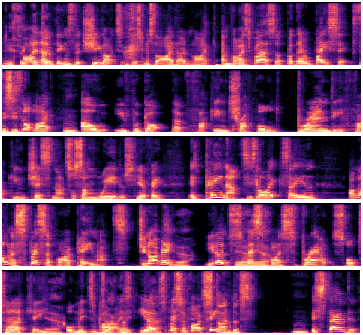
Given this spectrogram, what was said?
I know do? things that she likes at Christmas that I don't like, and vice versa. But they're basics. This is not like, Hmm. oh, you forgot that fucking truffled brandy fucking chestnuts or some weird obscure thing. It's peanuts is like saying, I'm not going to specify peanuts. Do you know what I mean? Yeah. You don't specify yeah. sprouts or turkey Yeah, or mince exactly, pies. You yeah. don't specify Standard. peanuts. It's standard.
